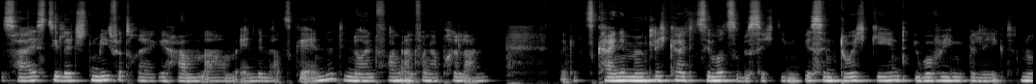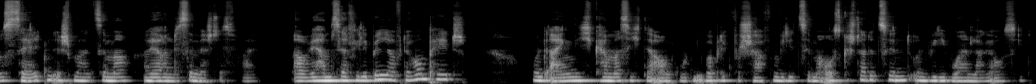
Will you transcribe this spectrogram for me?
Das heißt, die letzten Mietverträge haben am Ende März geendet, die neuen fangen Anfang April an. Da gibt es keine Möglichkeit, die Zimmer zu besichtigen. Wir sind durchgehend überwiegend belegt. Nur selten ist mal ein Zimmer während des Semesters frei. Aber wir haben sehr viele Bilder auf der Homepage und eigentlich kann man sich da auch einen guten Überblick verschaffen, wie die Zimmer ausgestattet sind und wie die Wohnanlage aussieht.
